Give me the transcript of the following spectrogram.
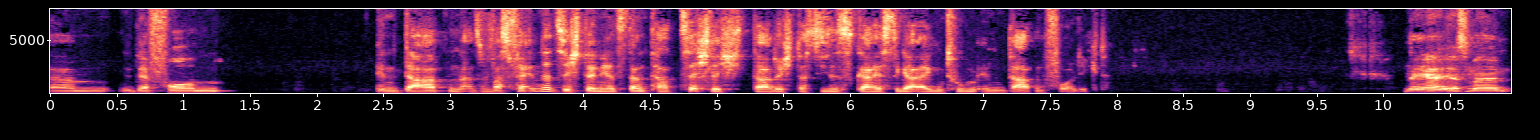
ähm, der Form in Daten? Also was verändert sich denn jetzt dann tatsächlich dadurch, dass dieses geistige Eigentum in Daten vorliegt? Naja, erstmal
